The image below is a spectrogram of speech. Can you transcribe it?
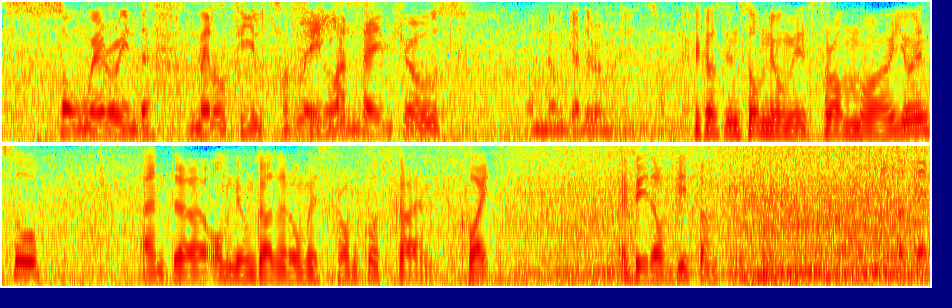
Somewhere in the metal fields of playing Finland. the same shows Omnium Gatherum and Insomnium. Because Insomnium is from uh, Joensuu and uh, Omnium Gatherum is from Kotka and quite a bit of distance. But then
